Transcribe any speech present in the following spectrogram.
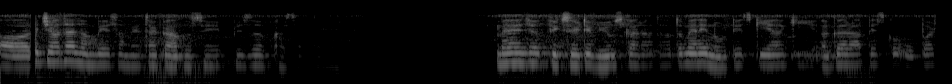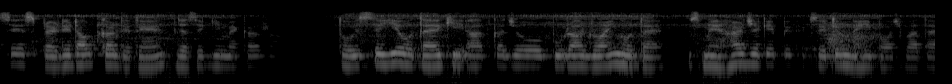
और ज़्यादा लंबे समय तक आप उसे प्रिजर्व कर सकते हैं। मैं जब फिक्सेटिव यूज़ कर रहा था तो मैंने नोटिस किया कि अगर आप इसको ऊपर से स्प्रेड इट आउट कर देते हैं, जैसे कि मैं कर रहा हूँ तो इससे ये होता है कि आपका जो पूरा ड्राइंग होता है, उसमें हर जगह पे फिक्सेटिव नहीं पहुँच पाता है।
